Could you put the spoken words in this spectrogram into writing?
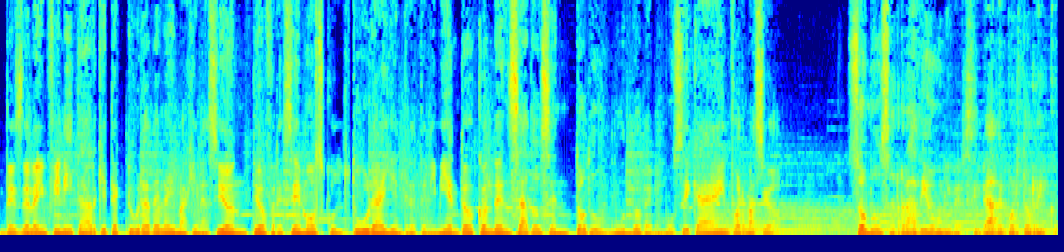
Desde la infinita arquitectura de la imaginación te ofrecemos cultura y entretenimiento condensados en todo un mundo de música e información. Somos Radio Universidad de Puerto Rico,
